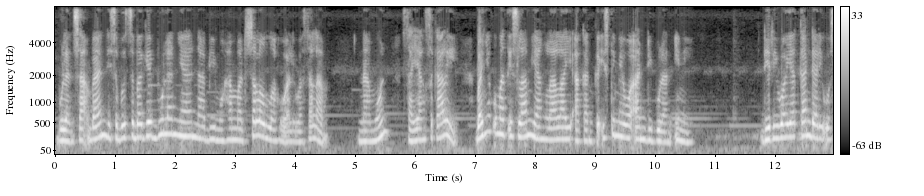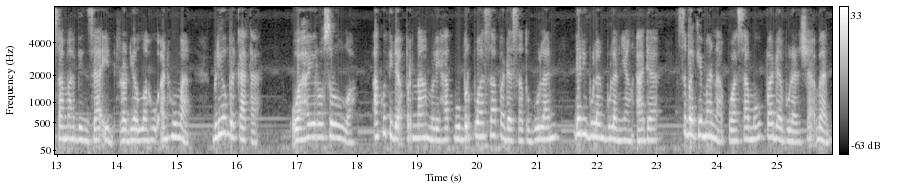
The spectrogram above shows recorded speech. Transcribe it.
bulan Sya'ban disebut sebagai bulannya Nabi Muhammad Shallallahu Alaihi Wasallam. Namun, sayang sekali, banyak umat Islam yang lalai akan keistimewaan di bulan ini. Diriwayatkan dari Usamah bin Zaid radhiyallahu anhuma, beliau berkata, "Wahai Rasulullah, aku tidak pernah melihatmu berpuasa pada satu bulan dari bulan-bulan yang ada sebagaimana puasamu pada bulan Sya'ban."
